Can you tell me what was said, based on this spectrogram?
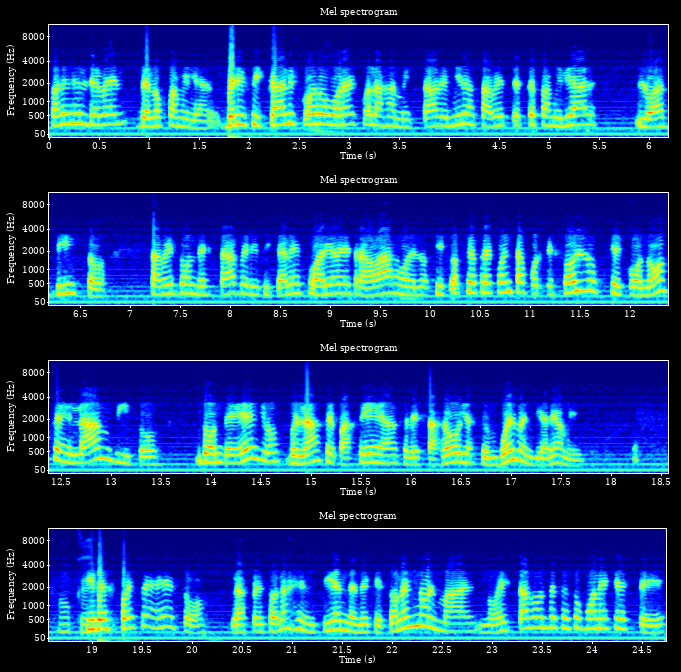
¿Cuál es el deber de los familiares? Verificar y corroborar con las amistades. Mira, sabes este familiar, lo has visto, sabes dónde está, verificar en su área de trabajo, en los sitios que frecuenta, porque son los que conocen el ámbito donde ellos, ¿verdad? Se pasean, se desarrollan, se envuelven diariamente. Y después de eso, las personas entienden de que eso no es normal, no está donde se supone que esté,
